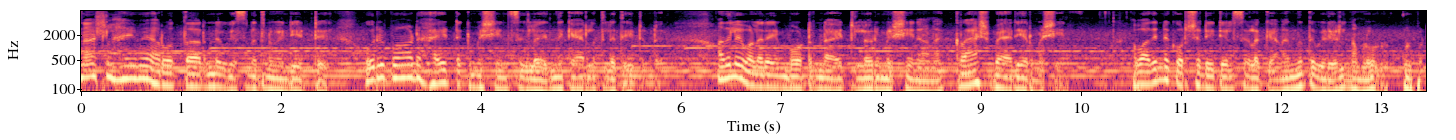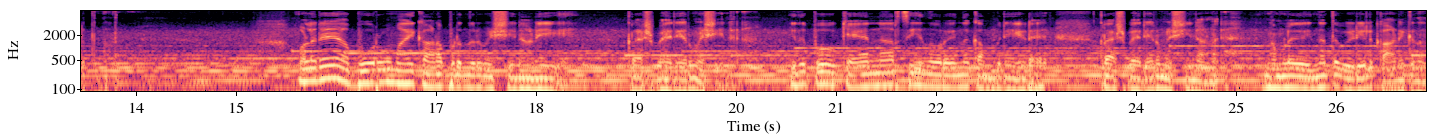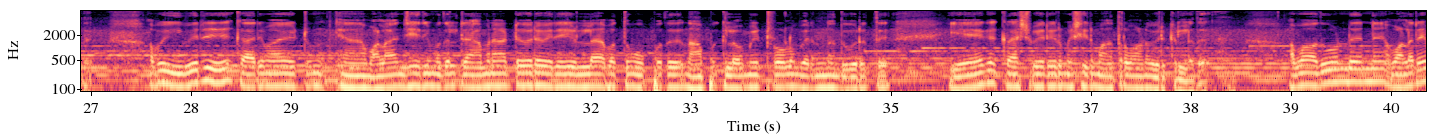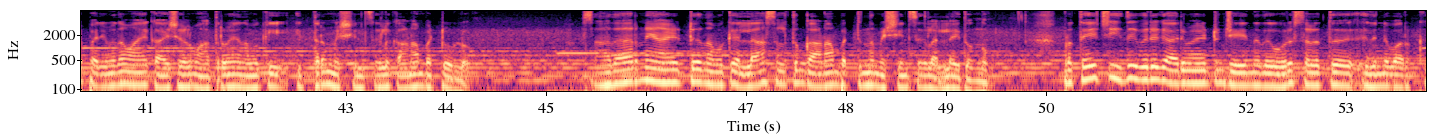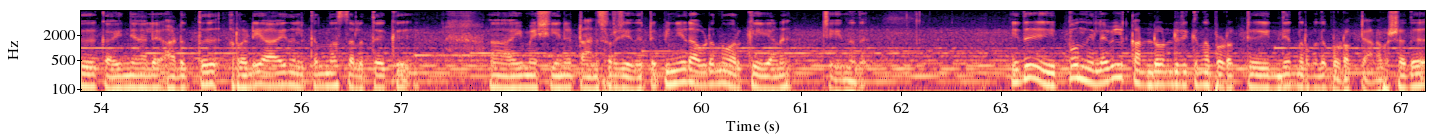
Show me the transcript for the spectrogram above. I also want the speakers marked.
Speaker 1: National highway അറുപത്താറിന്റെ വികസനത്തിന് വേണ്ടിയിട്ട് ഒരുപാട് ഹൈടെക് മെഷീൻസുകൾ ഇന്ന് കേരളത്തിലെത്തിയിട്ടുണ്ട്. അതിൽ വളരെ ഇമ്പോർട്ടന്റ് ആയിട്ടുള്ള ഒരു മെഷീനാണ് ക്രാഷ് ബാരിയർ മെഷീൻ. അപ്പോൾ അതിന്റെ കുറച്ച് ഡീറ്റെയിൽസുകളൊക്കെയാണ് ഇന്നത്തെ വീഡിയോയിൽ നമ്മൾ ഉൾപ്പെടുത്തുന്നത്. വളരെ അപൂർവമായി കാണപ്പെടുന്നൊരു മെഷീനാണ് ഈ ക്രാഷ് ബാരിയർ മെഷീൻ ഇതിപ്പോൾ കെ എൻ ആർ സി എന്ന് പറയുന്ന കമ്പനിയുടെ ക്രാഷ് ബാരിയർ മെഷീനാണ് നമ്മൾ ഇന്നത്തെ വീഡിയോയിൽ കാണിക്കുന്നത്. അപ്പോൾ ഇവർ കാര്യമായിട്ടും വളാഞ്ചേരി മുതൽ രാമനാട്ടുകര വരെയുള്ള പത്ത് മുപ്പത് നാൽപ്പത് കിലോമീറ്ററോളം വരുന്ന ദൂരത്ത് ഏക ക്രാഷ് ബാരിയർ മെഷീൻ മാത്രമാണ് ഇവർക്കുള്ളത്. അപ്പോൾ അതുകൊണ്ട് തന്നെ വളരെ പരിമിതമായ കാഴ്ചകൾ മാത്രമേ നമുക്ക് ഇത്തരം മെഷീൻസുകൾ കാണാൻ പറ്റുള്ളൂ. സാധാരണയായിട്ട് നമുക്ക് എല്ലാ സ്ഥലത്തും കാണാൻ പറ്റുന്ന മെഷീൻസുകളല്ല ഇതൊന്നും. പ്രത്യേകിച്ച് ഇത് ഇവർ കാര്യമായിട്ടും ചെയ്യുന്നത് ഒരു സ്ഥലത്ത് ഇതിന്റെ വർക്ക് കഴിഞ്ഞാൽ അടുത്ത് റെഡി ആയി നിൽക്കുന്ന സ്ഥലത്തേക്ക് ഈ മെഷീന് ട്രാൻസ്ഫർ ചെയ്തിട്ട് പിന്നീട് അവിടെ നിന്ന് വർക്ക് ചെയ്യുകയാണ് ചെയ്യുന്നത്. ഇത് ഇപ്പോൾ നിലവിൽ കണ്ടുകൊണ്ടിരിക്കുന്ന പ്രൊഡക്റ്റ് ഇന്ത്യൻ നിർമ്മിത പ്രൊഡക്റ്റാണ് പക്ഷെ അത്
